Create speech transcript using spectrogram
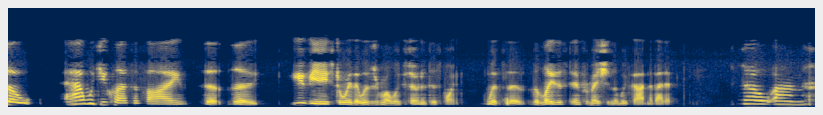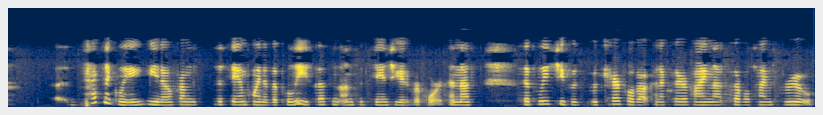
so how would you classify the the UVA story that was in Rolling Stone at this point, with the the latest information that we've gotten about it? So, um, technically, you know, from the, standpoint of the police, that's an unsubstantiated report, and that's the police chief was, was careful about kind of clarifying that several times through.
